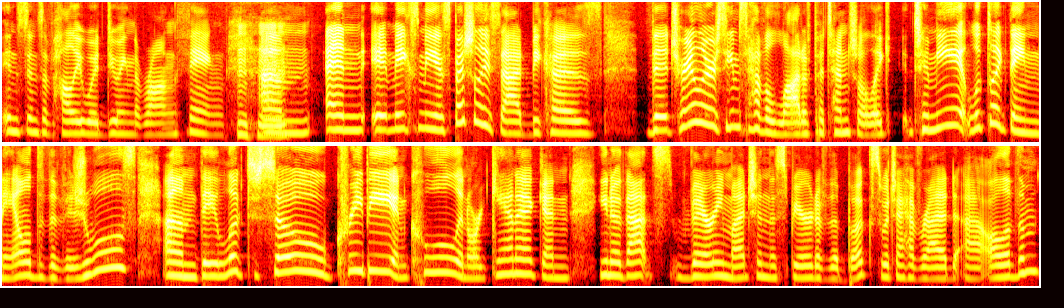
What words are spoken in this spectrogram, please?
instance of Hollywood doing the wrong thing, um, and it makes me especially sad because the trailer seems to have a lot of potential. Like to me, it looked like they nailed the visuals. Um, they looked so creepy and cool and organic, and you know that's very much in the spirit of the books, which I have read uh, all of them.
